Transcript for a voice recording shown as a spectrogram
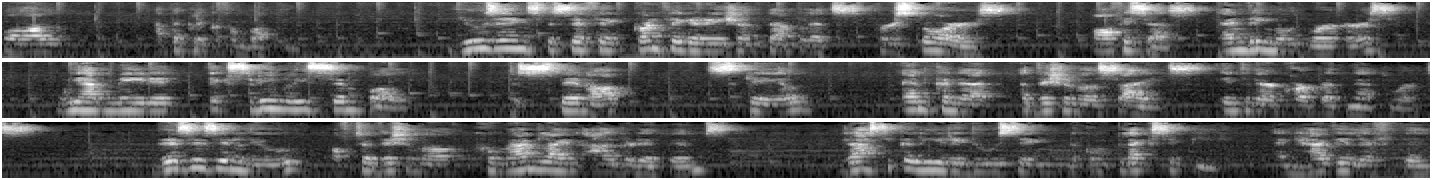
all at the click of a button. Using specific configuration templates for stores, offices, and remote workers, we have made it extremely simple to spin up, scale, and connect additional sites into their corporate networks. This is in lieu of traditional command line algorithms, drastically reducing the complexity and heavy lifting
